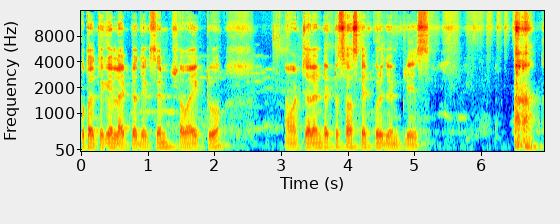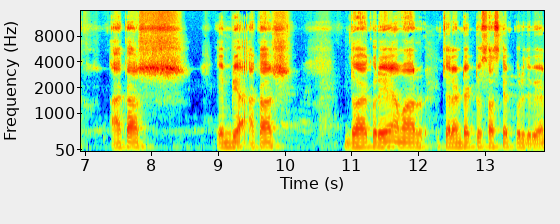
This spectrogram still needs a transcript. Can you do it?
কোথায় থেকে লাইভটা দেখছেন, সবাই একটু আমার চ্যানেলটা একটু সাবস্ক্রাইব করে দেবেন প্লিজ আকাশ এমডি আকাশ, দয়া করে আমার চ্যানেলটা একটু সাবস্ক্রাইব করে দেবেন।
